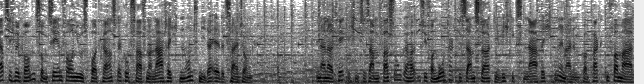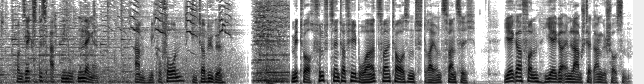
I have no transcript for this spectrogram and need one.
Herzlich willkommen zum CNV News Podcast der Cuxhavener Nachrichten und Niederelbe Zeitung. In einer täglichen Zusammenfassung erhalten Sie von Montag bis Samstag die wichtigsten Nachrichten in einem kompakten Format von sechs bis acht Minuten Länge. Am Mikrofon Dieter Büge. Mittwoch, 15. Februar 2023. Jäger von Jäger in Lamstedt angeschossen.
